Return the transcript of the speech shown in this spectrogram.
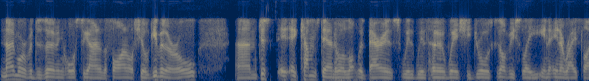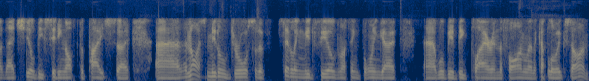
no more of a deserving horse to go into the final. She'll give it her all. Um, just it, it, comes down to a lot with barriers with, with her where she draws because obviously in, in a race like that she'll be sitting off the pace. So uh, a nice middle draw, sort of settling midfield, and I think Boingo uh, will be a big player in the final in a couple of weeks' time.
